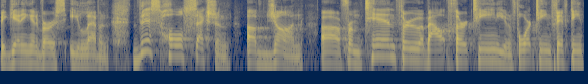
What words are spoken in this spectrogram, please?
beginning in verse 11. This whole section of John uh, from 10 through about 13, even 14, 15,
